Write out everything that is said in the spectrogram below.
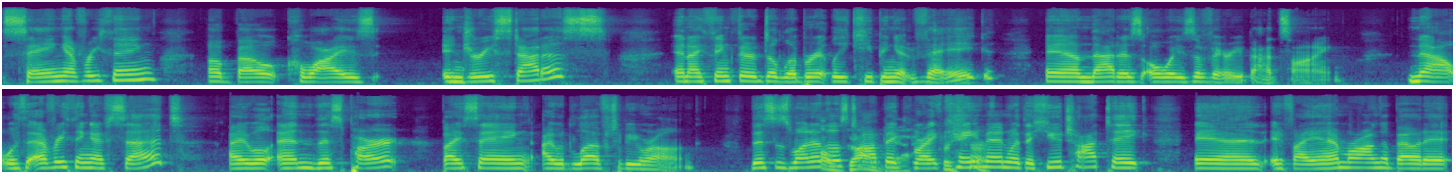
saying everything about Kawhi's injury status and I think they're deliberately keeping it vague and that is always a very bad sign. Now, with everything I've said, I will end this part by saying I would love to be wrong. This is one of oh, those God, topics yeah, where I came sure. in with a huge hot take. And if I am wrong about it,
